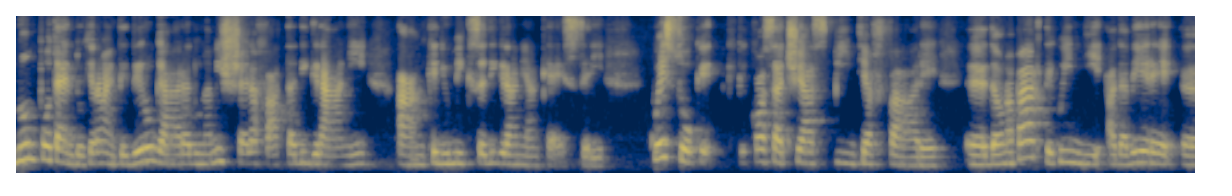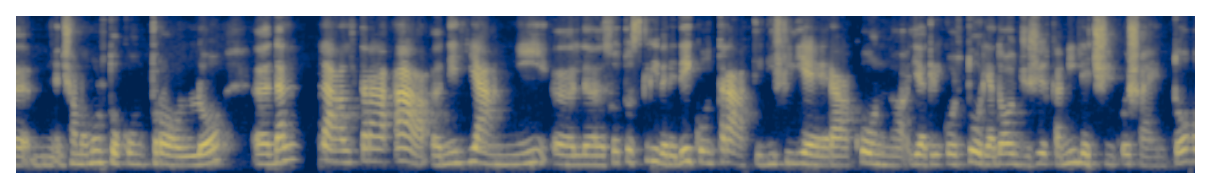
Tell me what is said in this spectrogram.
non potendo chiaramente derogare ad una miscela fatta di grani, anche di un mix di grani anche esteri. Questo che, che cosa ci ha spinti a fare? Eh, da una parte quindi ad avere eh, diciamo molto controllo, eh, dall'altra l'altra a eh, negli anni eh, sottoscrivere dei contratti di filiera con gli agricoltori, ad oggi circa 1500,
